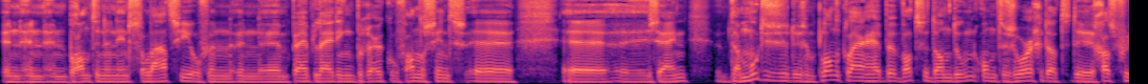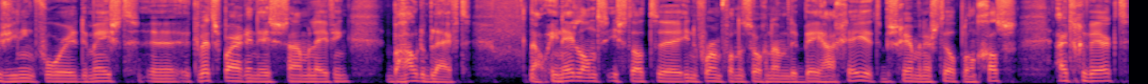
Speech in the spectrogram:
een, een, een brand in een installatie. of een, een, een pijpleidingbreuk. of anderszins uh, uh, zijn. Dan moeten ze dus een plan klaar hebben. wat ze dan doen om te zorgen dat de gasvoorziening. voor de meest uh, kwetsbaren in deze samenleving behouden blijft. Nou, in Nederland is dat uh, in de vorm van het zogenaamde BHG, het Beschermen en Herstelplan Gas, uitgewerkt.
